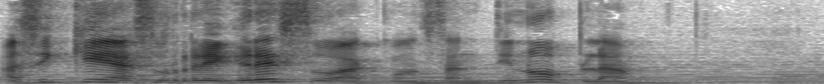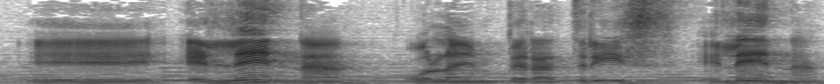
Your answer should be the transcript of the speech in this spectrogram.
Así que a su regreso a Constantinopla, eh, Elena o la emperatriz Elena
